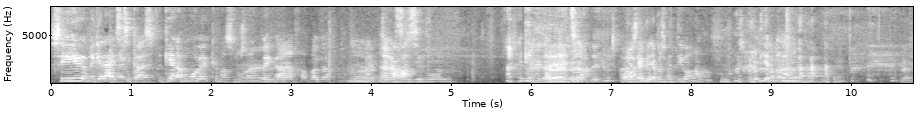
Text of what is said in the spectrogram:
sí, donde queráis, chicas. Que quieran, mueve, ¿qué más nos dan? Venga. Naranja para acá. Naranja. Simón. La derecha. Bueno, desde aquella perspectiva, izquierda. Las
